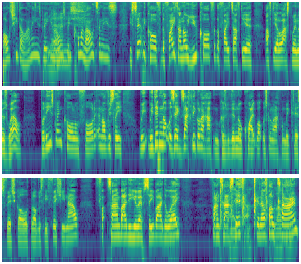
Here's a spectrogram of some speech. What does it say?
bolshy though, hasn't he? He's been, you know, Yeah, he's been he's- coming out and he's he's certainly called for the fight. I know you called for the fight after your after your last win as well, but he's been calling for it. And obviously, we, we didn't know it was exactly going to happen because we didn't know quite what was going to happen with Chris Fishgold. But obviously, Fishy now f- signed by the UFC, by the way. Fantastic, Nice, you know, about Lovely. time.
